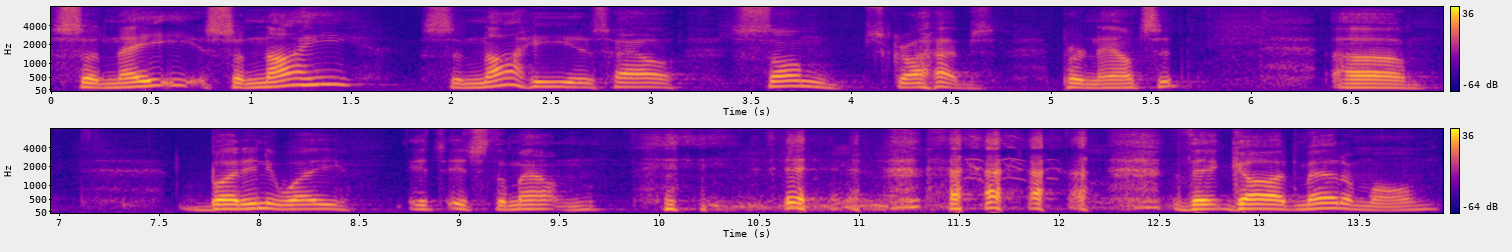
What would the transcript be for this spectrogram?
Sinai. Sinai, Sinai is how some scribes pronounce it. Uh, but anyway, it, it's the mountain that God met him on.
